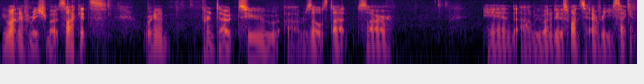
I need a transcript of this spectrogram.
we want information about sockets. We're going to print out to uh, results.sar, and uh, we want to do this once every second.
